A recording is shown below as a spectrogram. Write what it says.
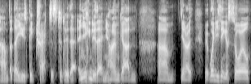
Um, but they use big tractors to do that. And you can do that in your home garden. Um, you know, when you think of soil,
